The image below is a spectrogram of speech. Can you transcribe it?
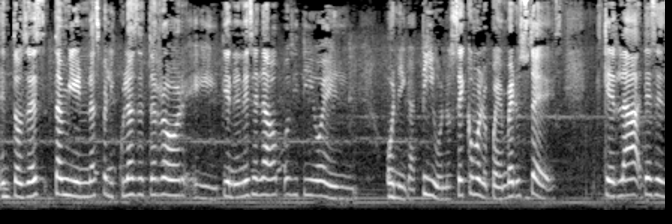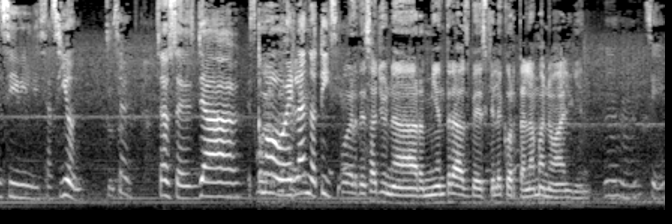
Entonces, también las películas de terror eh, tienen ese lado positivo o negativo, no sé cómo lo pueden ver ustedes, que es la desensibilización. Total. O sea, ustedes ya, es como Poder ver las noticias. Poder desayunar mientras ves que le cortan la mano a alguien. Sí.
